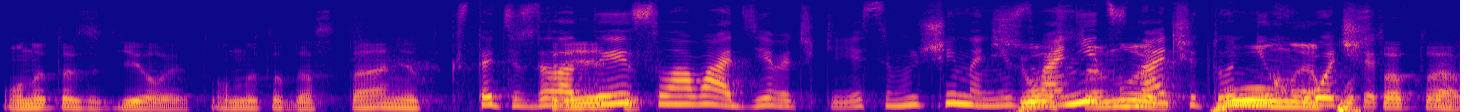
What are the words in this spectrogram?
он это сделает, он это достанет. Кстати, золотые встретит. слова, девочки. Если мужчина не Всё звонит, значит, он не полная хочет. пустота,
